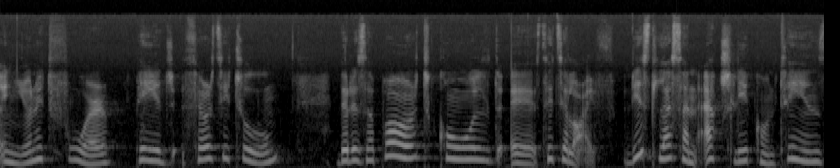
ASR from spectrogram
in unit 4 page 32 there is a part called uh, city life. This lesson actually contains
